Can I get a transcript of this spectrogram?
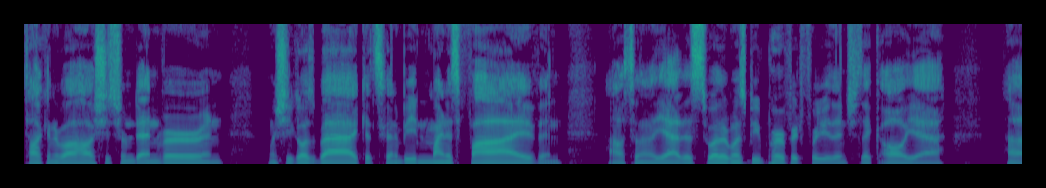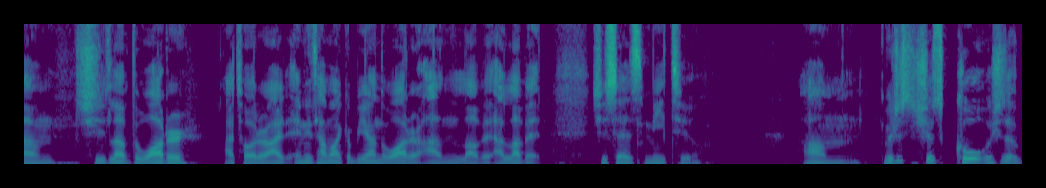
talking about how she's from Denver and when she goes back, it's gonna be minus five. And I was telling her, yeah, this weather must be perfect for you. Then she's like, oh yeah. Um, she loved the water. I told her, I anytime I could be on the water, I love it. I love it. She says, me too. Um, we're just she's cool. She's an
